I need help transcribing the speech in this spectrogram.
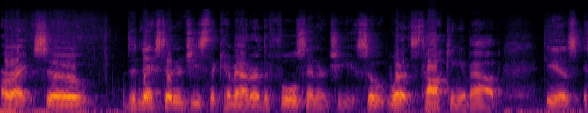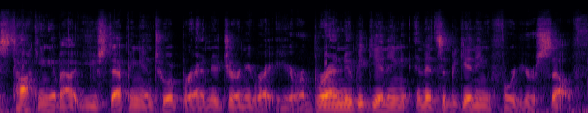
All right. So the next energies that come out are the Fool's energy. So what it's talking about is it's talking about you stepping into a brand new journey right here, a brand new beginning, and it's a beginning for yourself.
